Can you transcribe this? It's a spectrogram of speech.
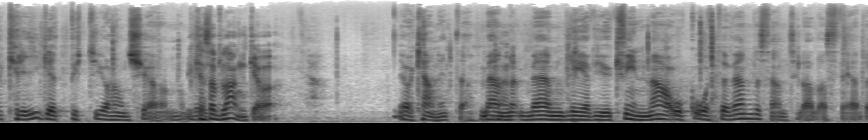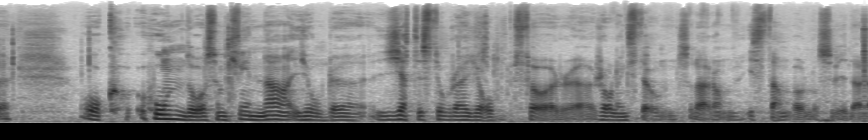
eh, kriget bytte ju han kön. I Casablanca, va? Jag kan inte. Men, men blev ju kvinna och återvände sen till alla städer. Och hon då som kvinna gjorde jättestora jobb för eh, Rolling Stone, sådär om Istanbul och så vidare.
